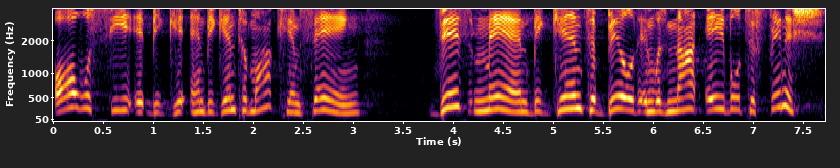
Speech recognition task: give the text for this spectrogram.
all will see it begin and begin to mock him, saying, This man began to build and was not able to finish.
